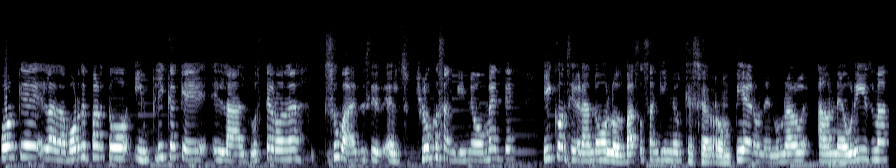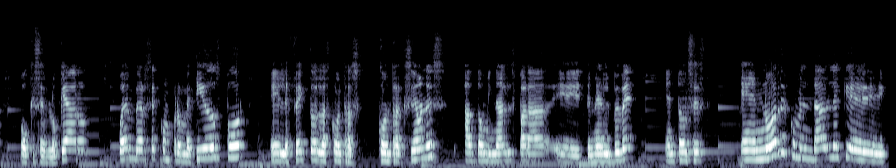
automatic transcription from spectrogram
Porque la labor de parto implica que la aldosterona suba, es decir, el flujo sanguíneo aumente y considerando los vasos sanguíneos que se rompieron en un aneurisma o que se bloquearon, pueden verse comprometidos por el efecto de las contracciones abdominales para eh, tener el bebé. Entonces, eh, no es recomendable que,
